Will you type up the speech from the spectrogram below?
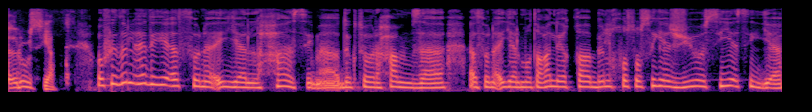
روسيا وفي ظل هذه الثنائية الحاسمة دكتور حمزة الثنائية المتعلقة بالخصوصية الجيوسياسية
